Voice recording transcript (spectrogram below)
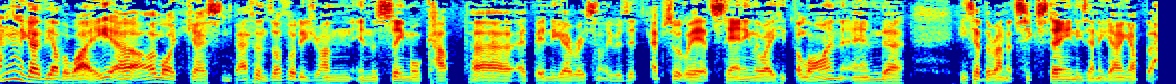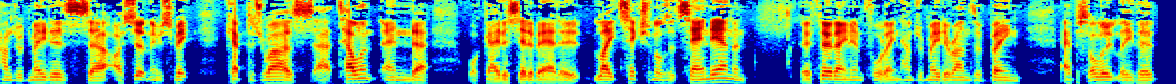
I'm going to go the other way. Uh, I like uh, St. Bathans. I thought his run in the Seymour Cup uh, at Bendigo recently was absolutely outstanding the way he hit the line and uh, he's had the run at 16. He's only going up the 100 metres. Uh, I certainly respect Cap de Joie's uh, talent and uh, what Gator said about her late sectionals at Sandown and her 13 and 1400 metre runs have been absolutely the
